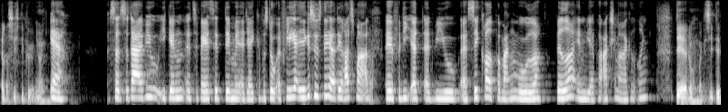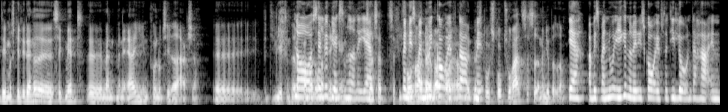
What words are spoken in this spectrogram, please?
allersidst i køen. Jo, ikke? ja. Så, så der er vi jo igen øh, tilbage til det med, at jeg ikke kan forstå, at flere ikke synes, det her det er ret smart, ja. øh, fordi at, at vi jo er sikret på mange måder bedre, end vi er på aktiemarkedet. Ikke? Det er du. Man kan sige, det, det er måske et lidt andet øh, segment, øh, man, man er i end på noterede aktier. øh, de virksomheder, Nå, der kommer og selve penge. ikke? virksomhederne, ja. Så, så, så de Men hvis man nu ikke går højere, efter Men, men med- stru- strukturelt, så sidder man jo bedre. Ja, og hvis man nu ikke nødvendigvis går efter de lån, der har en,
